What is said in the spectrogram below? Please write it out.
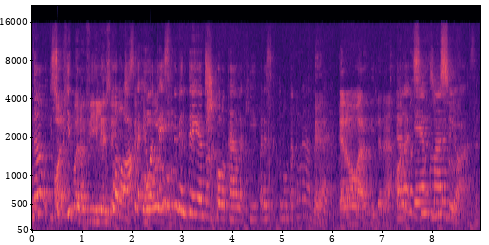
Não, isso Olha aqui que maravilha, tu gente. coloca, isso é eu até experimentei antes de colocar ela aqui, parece que tu não tá com nada. É, né? era uma maravilha, né? Ela Olha é vocês isso. maravilhosa.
